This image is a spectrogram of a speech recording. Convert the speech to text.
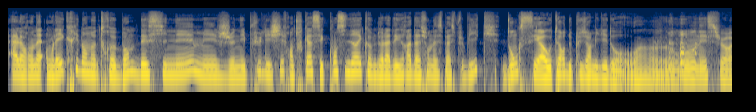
Alors, on, a- on l'a écrit dans notre bande dessinée, mais je n'ai plus les chiffres. En tout cas, c'est considéré comme de la dégradation d'espace public. Donc, c'est à hauteur de plusieurs milliers d'euros. hein. On est sur.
